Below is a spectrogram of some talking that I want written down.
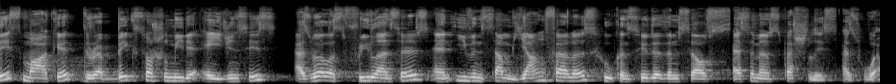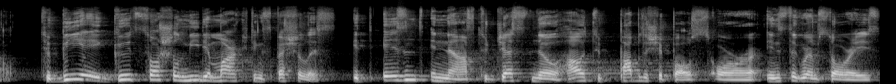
this market, there are big social media agencies, as well as freelancers, and even some young fellows who consider themselves SMM specialists as well. To be a good social media marketing specialist, it isn't enough to just know how to publish a post or Instagram stories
